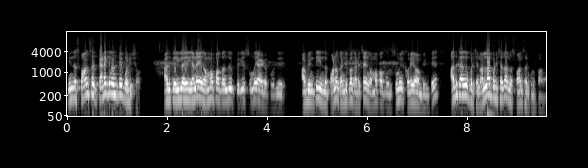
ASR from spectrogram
இந்த ஸ்பான்சர் கிடைக்கணுன்ட்டே படித்தோம் அதுக்கு இல்லை ஏன்னா எங்கள் அம்மா அப்பாவுக்கு வந்து பெரிய சுமை ஆயிட போகுது அப்படின்ட்டு இந்த பணம் கண்டிப்பாக கிடைச்சா எங்கள் அம்மா அப்பாவுக்கு ஒரு சுமை குறையும் அப்படின்ட்டு அதுக்காக படித்தேன் நல்லா படிச்சாதான் அந்த ஸ்பான்சர் கொடுப்பாங்க.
